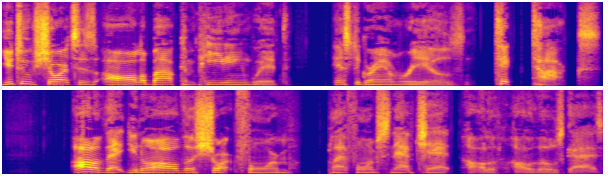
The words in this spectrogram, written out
YouTube Shorts is all about competing with Instagram Reels, TikToks, all of that, you know, all the short form platforms, Snapchat, all of all of those guys.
